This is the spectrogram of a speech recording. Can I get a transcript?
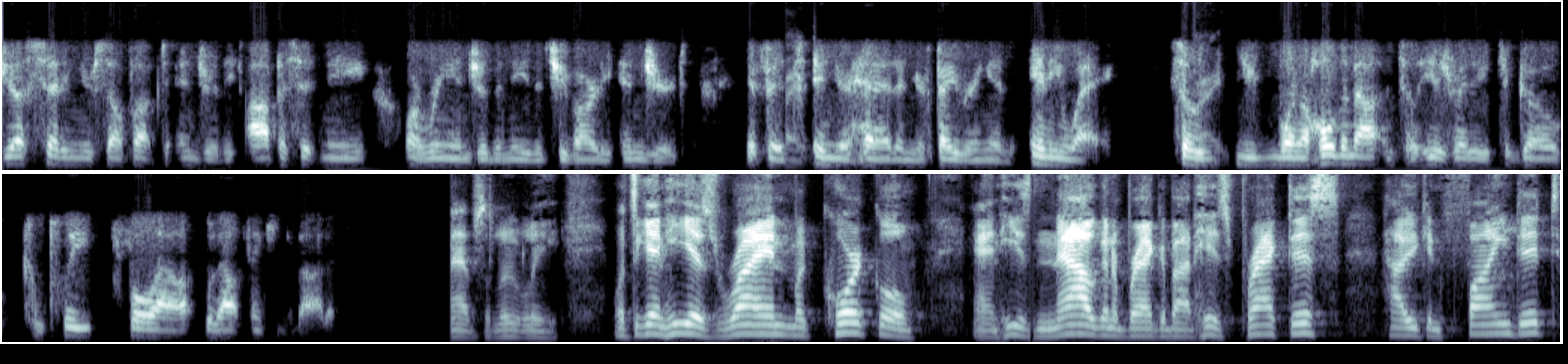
just setting yourself up to injure the opposite knee or re injure the knee that you've already injured if it's right. in your head and you're favoring it anyway. So right. you want to hold him out until he is ready to go complete, full out without thinking about it. Absolutely. Once again, he is Ryan McCorkle and he's now going to brag about his practice, how you can find it,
